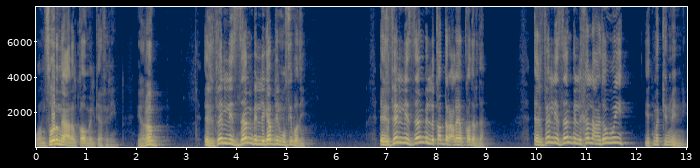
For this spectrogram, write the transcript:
وانصرنا على القوم الكافرين. يا رب اغفر لي الذنب اللي جاب لي المصيبة دي. اغفر لي الذنب اللي قدر عليا القدر ده. اغفر لي الذنب اللي خلى عدوي يتمكن مني.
